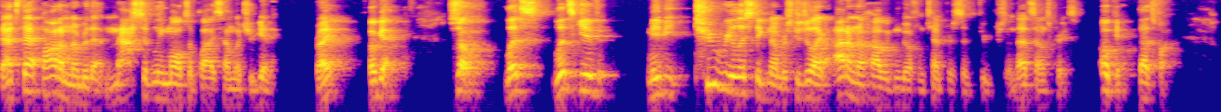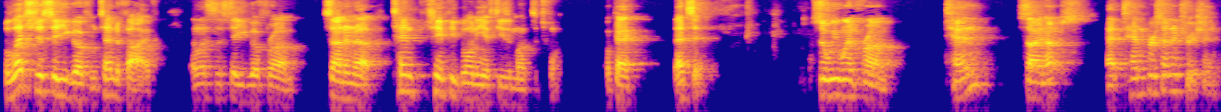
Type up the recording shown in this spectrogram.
That's that bottom number that massively multiplies how much you're getting, right? Okay. So let's let's give maybe two realistic numbers because you're like, I don't know how we can go from 10% to 3%. That sounds crazy. Okay, that's fine. But let's just say you go from 10 to 5, and let's just say you go from signing up 10, 10 people on EFTs a month to 20. Okay, that's it. So we went from 10 signups at 10% attrition,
